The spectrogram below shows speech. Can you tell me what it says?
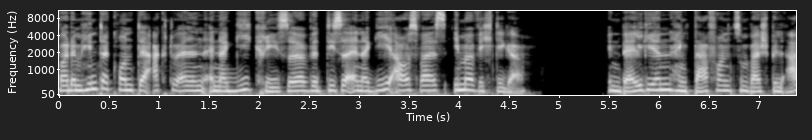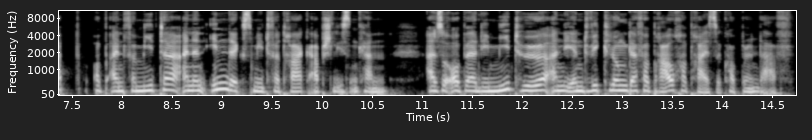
Vor dem Hintergrund der aktuellen Energiekrise wird dieser Energieausweis immer wichtiger. In Belgien hängt davon zum Beispiel ab, ob ein Vermieter einen Indexmietvertrag abschließen kann, also ob er die Miethöhe an die Entwicklung der Verbraucherpreise koppeln darf.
